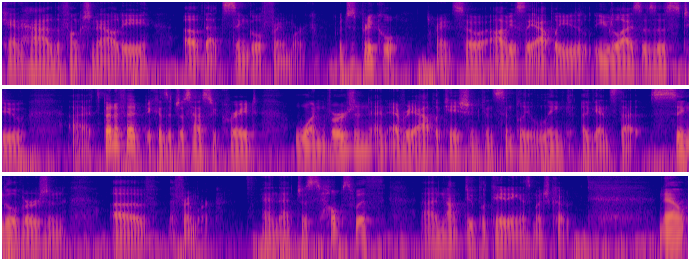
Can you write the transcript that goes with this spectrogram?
can have the functionality of that single framework, which is pretty cool, right? So obviously Apple utilizes this to uh, its benefit because it just has to create one version and every application can simply link against that single version of the framework. And that just helps with uh, not duplicating as much code. Now,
